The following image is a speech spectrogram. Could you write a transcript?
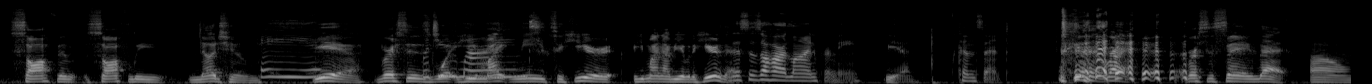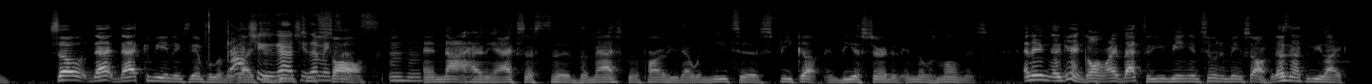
soften softly nudge him. Hey. Yeah, versus what you he might need to hear. He might not be able to hear that. This is a hard line for me. yeah. Consent. right. Versus saying that. Um so that that could be an example of it. Got like you, just got being you. That makes soft sense. Mm-hmm. and not having access to the masculine part of you that would need to speak up and be assertive in those moments. And then again, going right back to you being in tune and being soft. It doesn't have to be like,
